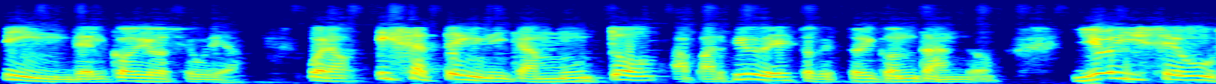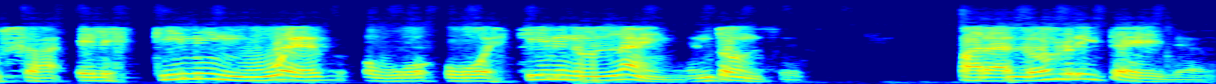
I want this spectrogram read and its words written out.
PIN, del código de seguridad. Bueno, esa técnica mutó a partir de esto que estoy contando y hoy se usa el skimming web o, o skimming online. Entonces, para los retailers,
